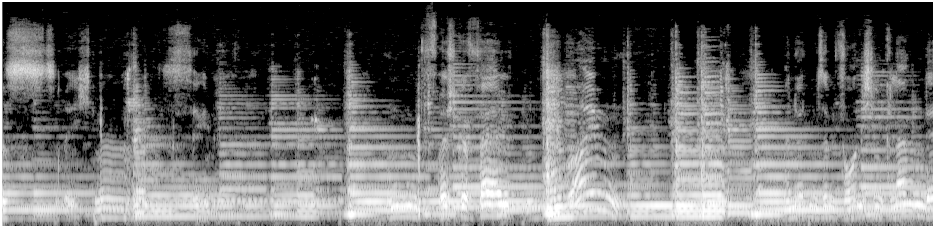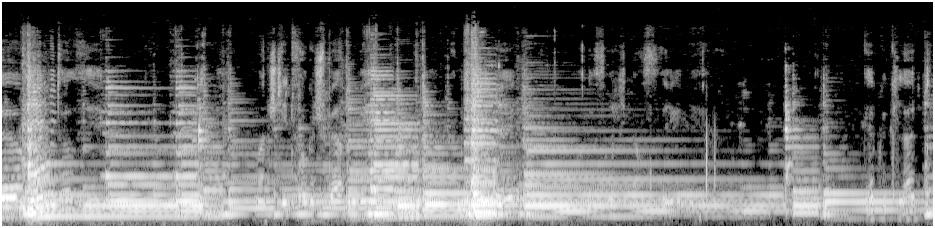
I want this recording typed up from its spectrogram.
Es riecht nach Segemi und frisch gefällten Bäumen. Man hört den symphonischen Klang der Motorsee. Man steht vor gesperrten Wegen. Und es riecht nach Segemi. Gelb gekleidet,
